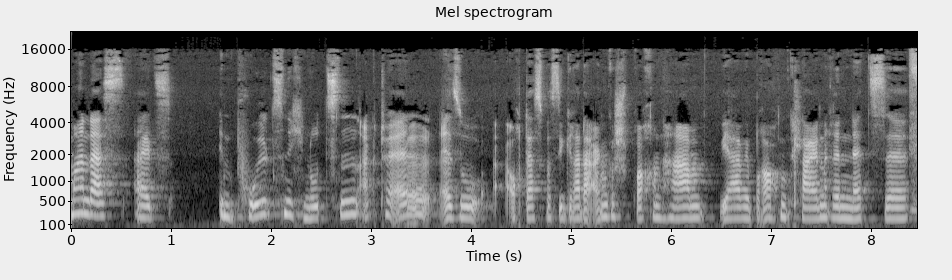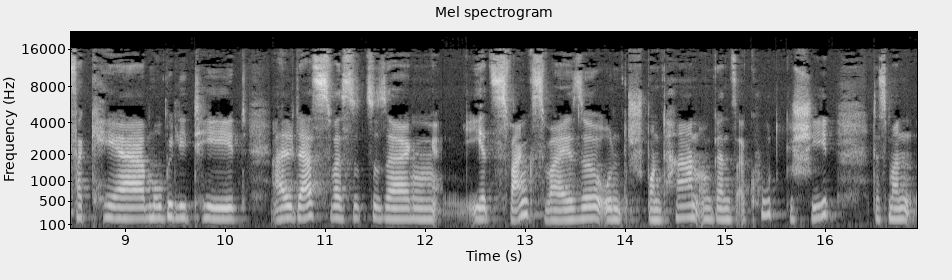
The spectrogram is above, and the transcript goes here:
man das als Impuls nicht nutzen aktuell. Also auch das, was Sie gerade angesprochen haben. Ja, wir brauchen kleinere Netze, Verkehr, Mobilität, all das, was sozusagen jetzt zwangsweise und spontan und ganz akut geschieht, dass man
